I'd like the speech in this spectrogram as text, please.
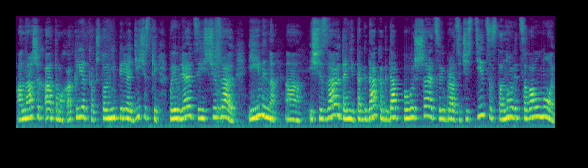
о наших атомах, о клетках, что они периодически появляются и исчезают. И именно а, исчезают они тогда, когда повышается вибрация, частица становится волной.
